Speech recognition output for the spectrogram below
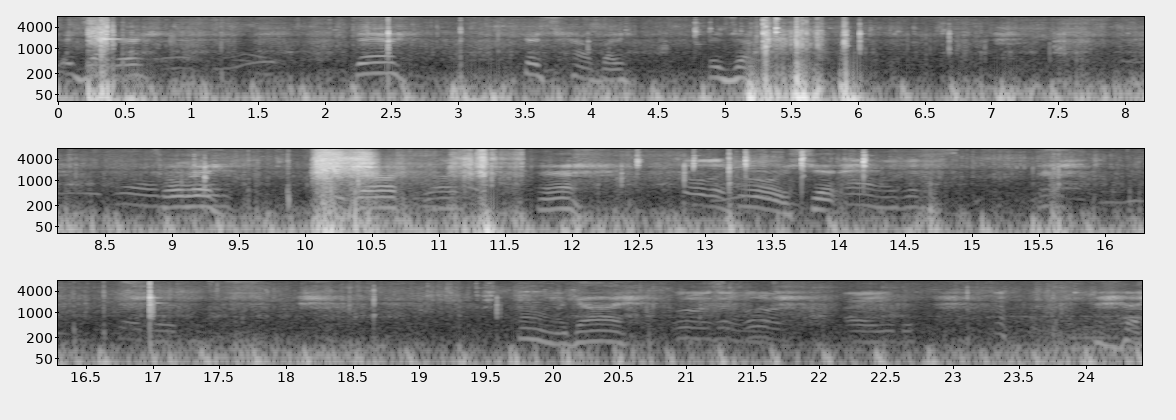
Good job, Eric. Dan, good job, buddy. Good job. Solveig, good job. Yeah. Holy shit. Oh my god. Hold on, guys, hold on. I eat it.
